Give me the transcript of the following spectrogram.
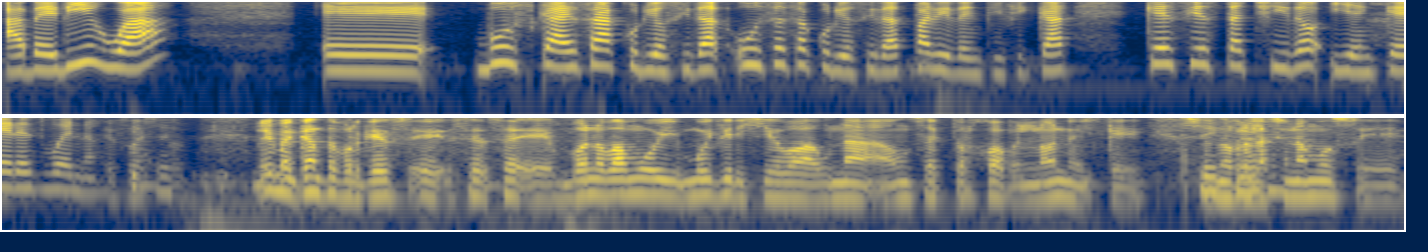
averigua eh, busca esa curiosidad, usa esa curiosidad para identificar qué sí está chido y en qué eres bueno. Exacto. me encanta porque es, eh, bueno, va muy, muy dirigido a, una, a un sector joven, ¿no? En el que pues, nos relacionamos eh,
